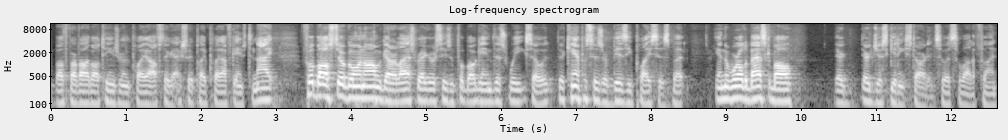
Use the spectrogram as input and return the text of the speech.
Both of our volleyball teams are in the playoffs. They actually play playoff games tonight. Football's still going on. We've got our last regular season football game this week. So the campuses are busy places. But in the world of basketball, they're they're just getting started. So it's a lot of fun.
